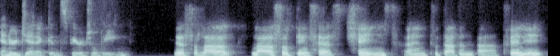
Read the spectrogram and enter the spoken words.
energetic, and spiritual being? Yes, a lot, lots of things has changed in 2020,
